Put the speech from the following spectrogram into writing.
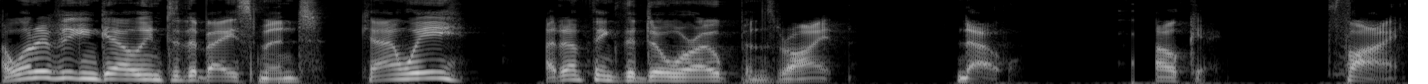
I wonder if we can go into the basement. Can we? I don't think the door opens, right? No. Okay. Fine.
